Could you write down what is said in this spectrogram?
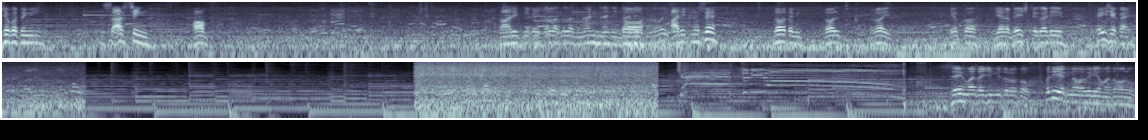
શકો તમે? સાર્સિંગ ઓફ આ રીતની કંઈક અલગ અલગ નાની નાની તો આ રીતનું છે? જો તમે રોલ્સ રોય એક જ્યારે બેસ્ટ ગાડી કહી શકાય. જય માતાજી મિત્રો, તો ફરી એક નવા વિડીયોમાં તમારું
